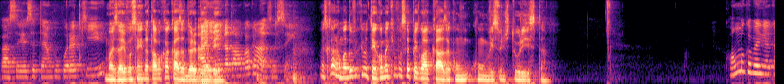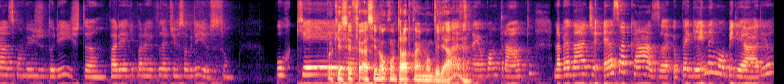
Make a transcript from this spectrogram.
Passei esse tempo por aqui. Mas aí você ainda tava com a casa do Aí eu Airbnb. ainda tava com a casa, assim. Mas, cara, uma dúvida que eu tenho. Como é que você pegou a casa com, com visto de turista? Como que eu peguei a casa com visto de turista? Parei aqui para refletir sobre isso. Porque. Porque você assinou o contrato com a imobiliária? Assinei um contrato. Na verdade, essa casa eu peguei na imobiliária,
